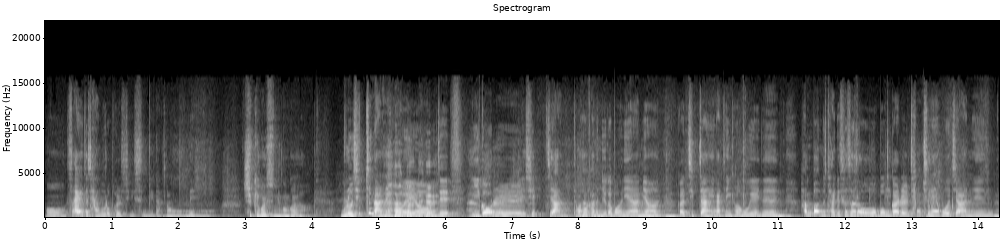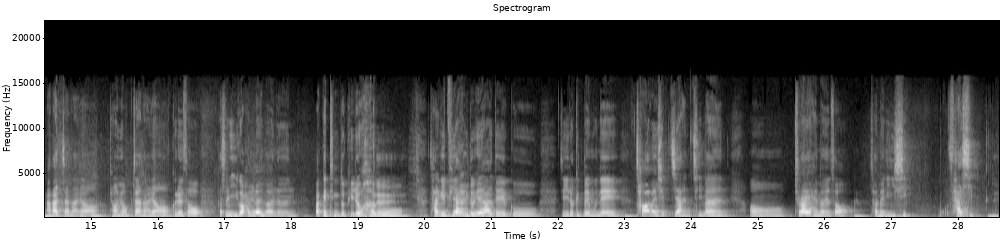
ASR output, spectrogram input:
어, side job으로 벌 수 있습니다. 어, 네. 쉽게 벌 수 있는 건가요? 물론 쉽진 않을 거예요. 네. 이제 이거를 쉽지 않다고 생각하는 이유가 뭐냐 하면 음, 음. 그러니까 직장인 같은 경우에는 음. 한 번도 자기 스스로 뭔가를 창출해 보지 않은 음. 않았잖아요. 음. 경험이 없잖아요. 그래서 사실 이거 하려면은 마케팅도 필요하고 네. 자기 PR도 해야 되고 이제 이렇기 때문에 음. 처음엔 쉽지 않지만 어 try 하면서 음. 처음엔 20, 뭐 40, 네.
